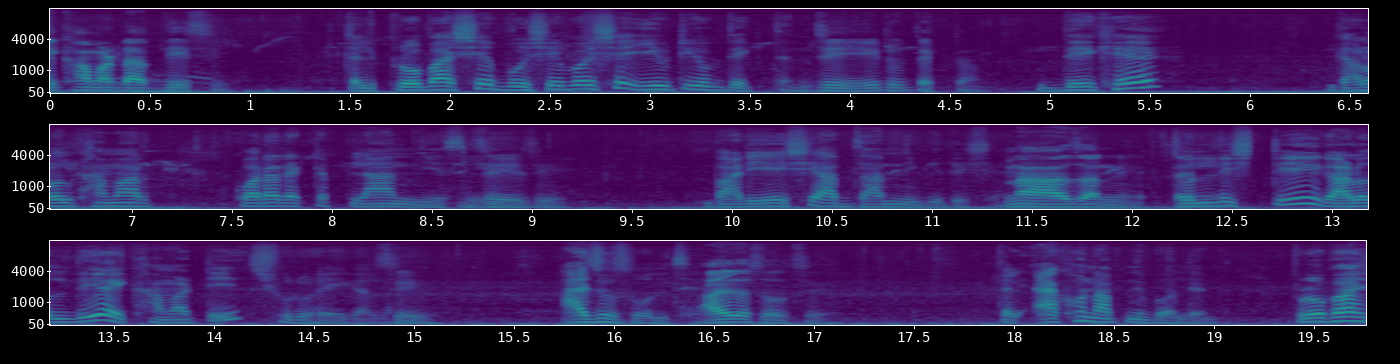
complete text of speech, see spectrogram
এই খামারটা দিয়েছি। তাহলে প্রবাসে বসে বসে ইউটিউব দেখতেন? জি ইউটিউব দেখতাম। দেখে গাড়ল খামার করার একটা প্ল্যান নিয়েছিলেন? জি জি। বাড়ি এসে আর যাননি বিদেশে। না জানি চল্লিশটি গাড়ল দিয়ে এই খামারটি শুরু হয়ে গেল। জি। আজও চলছে। আজও চলছে। তাহলে এখন আপনি বলেন প্রবাস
